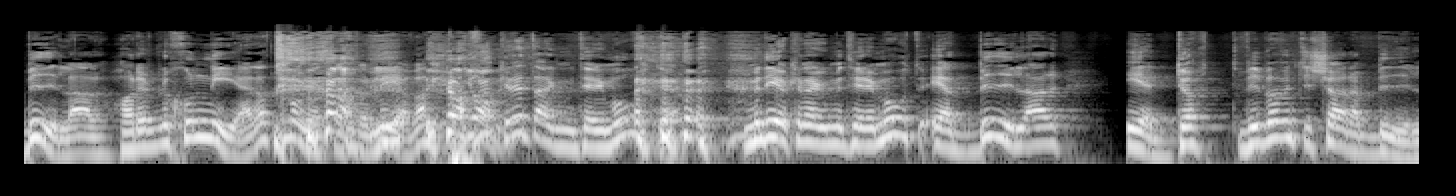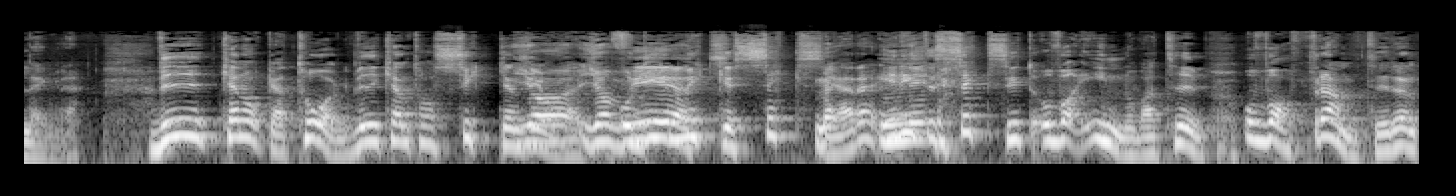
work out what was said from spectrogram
Bilar har revolutionerat många sätt att leva. Jag kan inte argumentera emot det. Men det jag kan argumentera emot är att bilar är dött. Vi behöver inte köra bil längre. Vi kan åka tåg, vi kan ta cykeln till Ja, jobbet. Och det är mycket sexigare. Men är det inte sexigt att vara innovativ och vara framtiden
